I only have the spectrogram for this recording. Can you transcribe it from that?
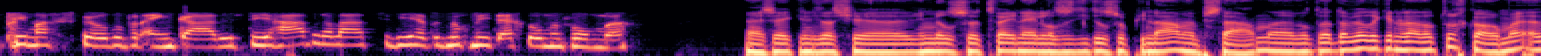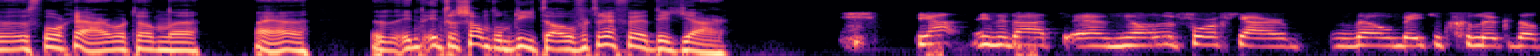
prima gespeeld op een NK. Dus die haatrelatie die heb ik nog niet echt ondervonden. Nee, zeker niet als je inmiddels twee Nederlandse titels op je naam hebt staan. Uh, want daar wil ik inderdaad op terugkomen. Vorig jaar wordt dan, nou ja, interessant om die te overtreffen dit jaar. Ja, inderdaad. En we hadden vorig jaar wel een beetje het geluk dat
